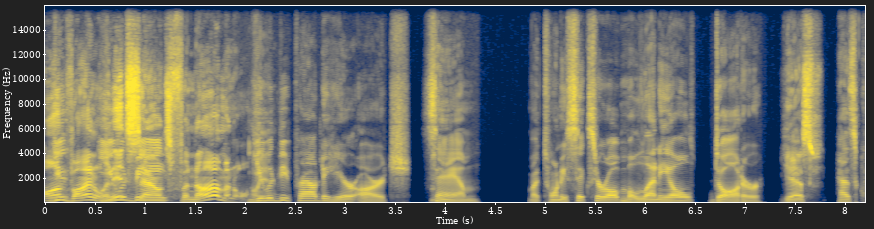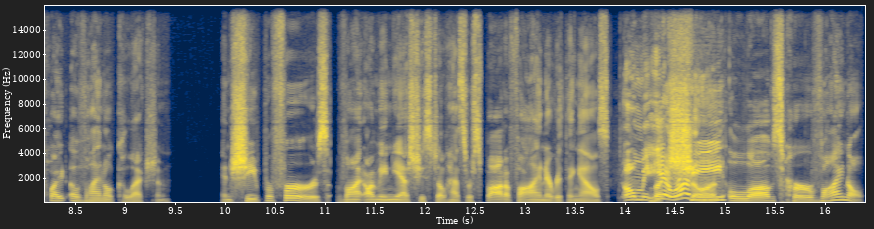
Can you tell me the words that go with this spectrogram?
on You- vinyl, and it be- sounds phenomenal. You would be proud to hear Arch, Sam, my 26 year old millennial daughter, yes, has quite a vinyl collection. And she prefers vinyl. I mean, yes, she still has her Spotify and everything else. oh me, yeah, right she on. loves her vinyl.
